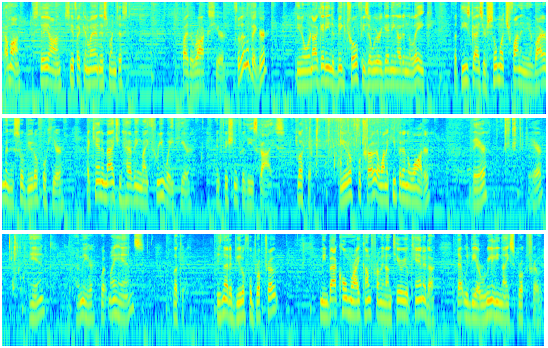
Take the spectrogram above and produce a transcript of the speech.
Come on, stay on. See if I can land this one just by the rocks here. It's a little bigger. You know, we're not getting the big trophies that we were getting out in the lake. But these guys are so much fun and the environment is so beautiful here. I can't imagine having my three weight here and fishing for these guys. Look at beautiful trout. I want to keep it in the water. There, there, and come here, wet my hands. Look at, isn't that a beautiful brook trout? I mean, back home where I come from in Ontario, Canada, that would be a really nice brook trout.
